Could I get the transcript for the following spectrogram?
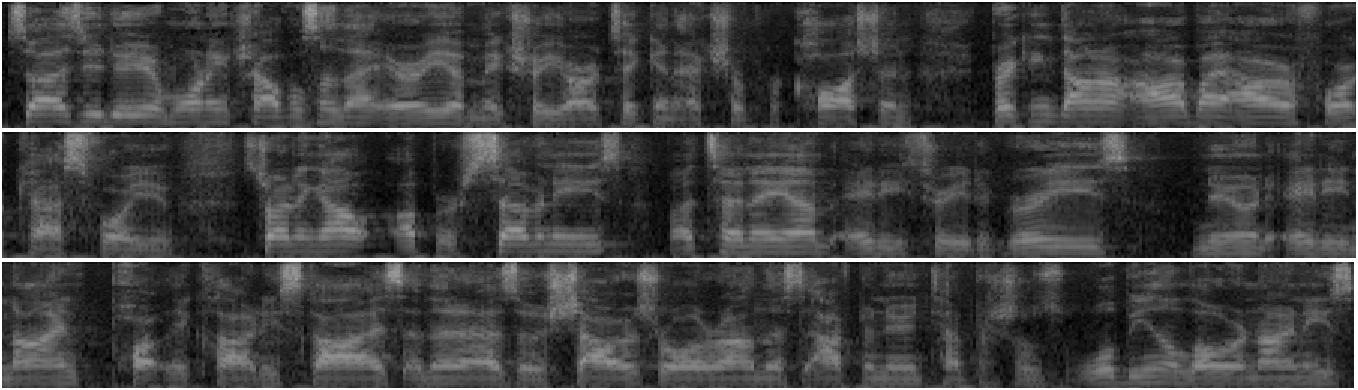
so as you do your morning travels in that area, make sure you are taking extra precaution. Breaking down our hour by hour forecast for you. Starting out upper 70s by 10 a.m., 83 degrees. Noon 89, partly cloudy skies. And then as those showers roll around this afternoon, temperatures will be in the lower 90s,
